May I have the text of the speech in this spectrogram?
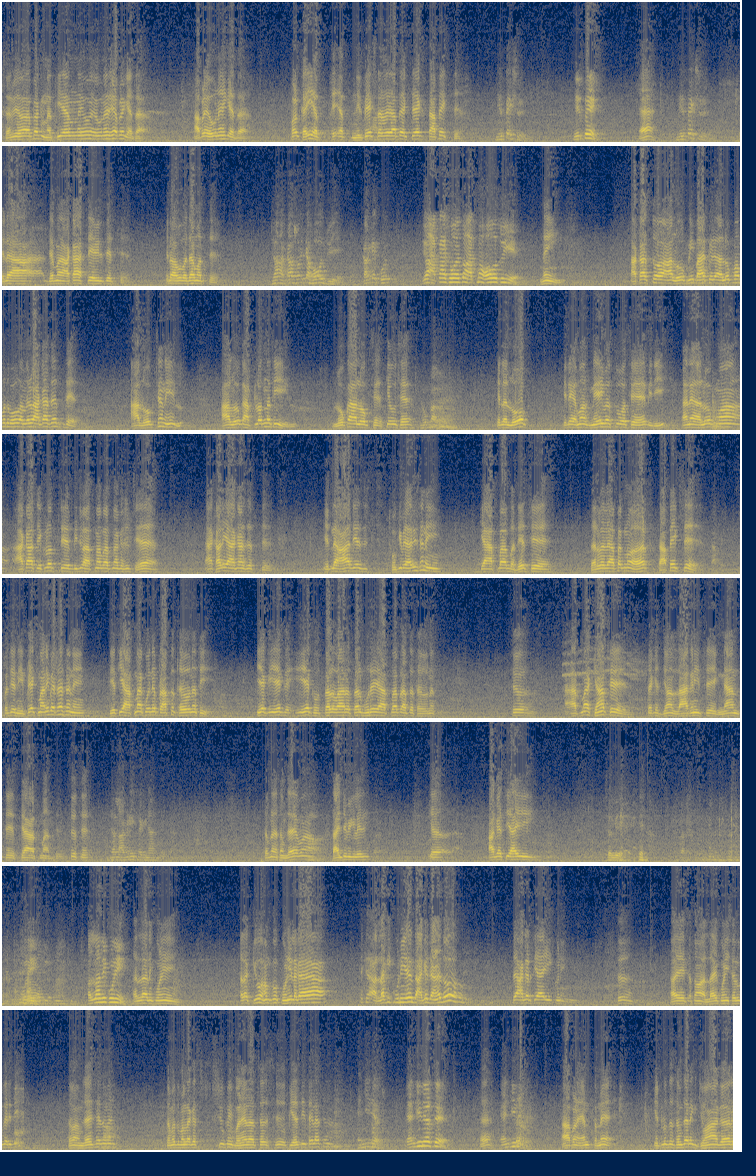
સર્વવ્યાપક નથી એમ નહીં એવું એવું નથી આપણે કહેતા. આપણે એવું નહીં કહેતા. પણ કઈ નિરપેક્ષ સર્વવ્યાપક છે સાપેક્ષ છે? નિરપેક્ષ નિરપેક્ષ. હે? નિરપેક્ષ એટલે આ જેમાં આકાશ છે એવી રીતે જ છે. એટલે આવું બધા મત છે. જ્યાં આકાશ હોય ત્યાં હોવો જોઈએ. કારણ કે કોઈ જો આકાશ હોય તો આત્મા હોવો જોઈએ. નહીં. આકાશ તો આ લોકની બહાર પેલા અલોકમાં બધું બહુ અંદર આકાશ જ છે. આ લોક છે ને આ લોક આટલો જ નથી. લોકાલોક છે. કેવું છે? એટલે લોક એટલે એમાં જ્ઞેય વસ્તુઓ છે બીજી. અને અલોકમાં આકાશ એકલો જ છે. બીજું આત્મા બાત્મા કશું છે. આ ખાલી આકાશ જ છે. એટલે આ જે ઠોકી બેહારી છે ને કે આત્મા બધે જ છે. સર્વવ્યાપક નો અર્થ સાપેક્ષ છે. પછી નિરપેક્ષ માની બેઠા છે ને તેથી આત્મા કોઈને પ્રાપ્ત થયો નથી. એક એક એક તલવાર તલ ભૂરે આત્મા પ્રાપ્ત થયો નથી. આત્મા ક્યાં છે? કે જ્યાં લાગણી છે જ્ઞાન છે ત્યાં આત્મા છે. શું છે? લાગણી છે જ્ઞાન છે તમને સમજાય એમાં. સાયન્ટિફિકલી કે આગળથી આવી કુણી અલ્લાહની કુણી अल्लाह ने कुणी अल्लाह क्यों हमको कुणी लगाया तो क्या अल्लाह की कुणी है तो आगे जाने दो तो आगे से आई कुणी तो હા એક તો અલ્લાહે કુણી શરૂ કરી હતી તમે સમજાય છે તમે તમે તો મને લાગે શું કઈ ભણેલા છો પીએચડી થયેલા છે એન્જિનિયર. એન્જિનિયર છે. હે? એન્જિનિયર હા પણ એમ તમને એટલું તો સમજાય ને કે જ્યાં આગળ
